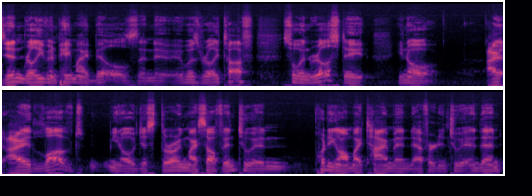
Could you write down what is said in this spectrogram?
didn't really even pay my bills, and it, it was really tough. So in real estate, you know, I, I loved you know just throwing myself into it and putting all my time and effort into it, and then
